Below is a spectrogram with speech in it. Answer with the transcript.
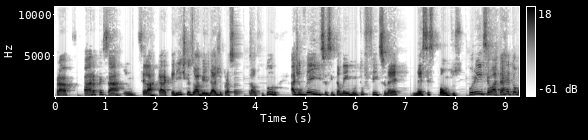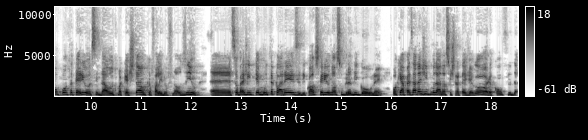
pra, para pensar em, sei lá, características ou habilidades do profissional futuro, a gente vê isso assim também muito fixo, né? Nesses pontos. Por isso, eu até retomo o ponto anterior, assim, da última questão que eu falei no finalzinho, é, sobre a gente ter muita clareza de qual seria o nosso grande gol, né? Porque apesar da gente mudar a nossa estratégia agora, com o, fim da,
